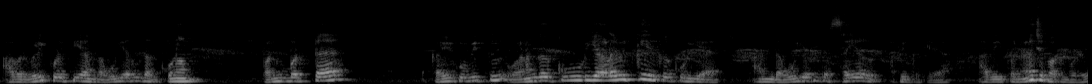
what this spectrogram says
அவர் வெளிப்படுத்திய அந்த உயர்ந்த குணம் பண்பட்ட கைகுவித்து வணங்கக்கூடிய அளவிற்கு இருக்கக்கூடிய அந்த உயர்ந்த செயல் அப்படின்ட்டு இருக்கு இல்லையா? அதை இப்போ நினச்சி பார்க்கும்போது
